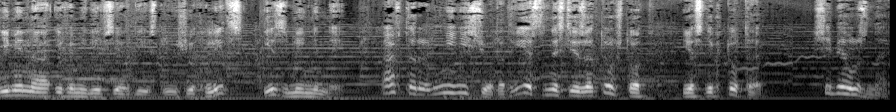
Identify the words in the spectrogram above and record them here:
Имена и фамилии всех действующих лиц изменены. Автор не несет ответственности за то, что, если кто-то себя узнает.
